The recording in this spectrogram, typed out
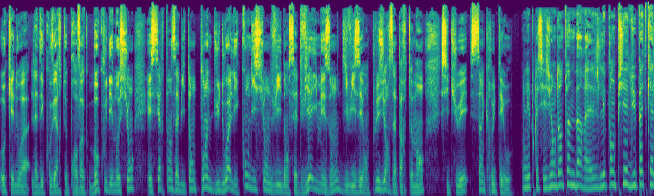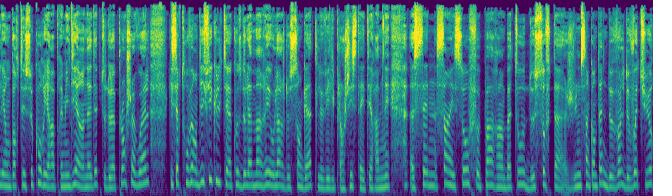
Au Quénois, la découverte provoque beaucoup d'émotions et certains habitants pointent du doigt les conditions de vie dans cette vieille maison divisée en plusieurs appartements situés 5 rue Théo. Les précisions d'Antoine Barège. Les pompiers du Pas-de-Calais ont porté secours hier après-midi à un adepte de la planche à voile qui s'est retrouvé en difficulté à cause de la marée au large de Sangatte. Le véliplanchiste a été ramené euh, sain et sauf par un bateau de sauvetage. Une cinquantaine de vols de voitures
